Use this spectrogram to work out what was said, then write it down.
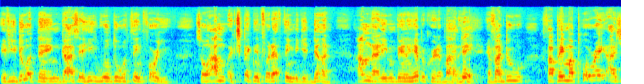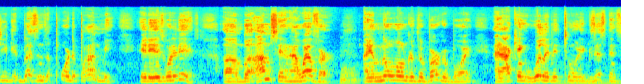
if you do a thing, God said He will do a thing for you. So I'm expecting for that thing to get done. I'm not even being a hypocrite about Indeed. it. If I do, if I pay my poor rate, I should get blessings poured upon me. It is what it is. Um, but I'm saying, however, I am no longer the burger boy, and I can't will it into an existence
